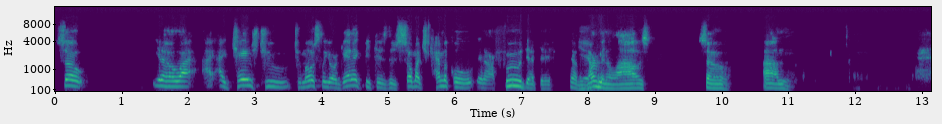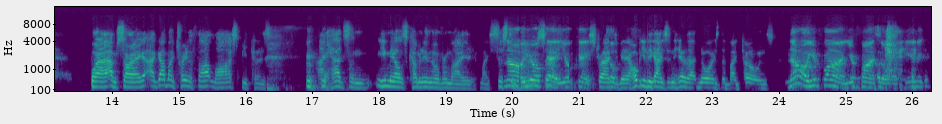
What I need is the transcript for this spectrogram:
so, you know, I, I changed to, to mostly organic because there's so much chemical in our food that the, you know, the yeah. government allows. So, um, well, I'm sorry, I, I got my train of thought lost because I had some emails coming in over my my system. No, you're okay. So you're okay. Distracted so, me. I hope you guys didn't hear that noise, that my tones. No, you're fine. You're fine. So okay. organic,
